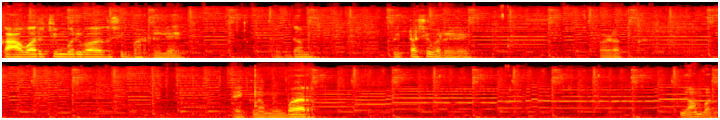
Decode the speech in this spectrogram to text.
कावारी चिंबोरी बघा कशी भरलेली आहे. एकदम पिठाशी भरलेली आहे. कडक. एक नंबर. जाम भारी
